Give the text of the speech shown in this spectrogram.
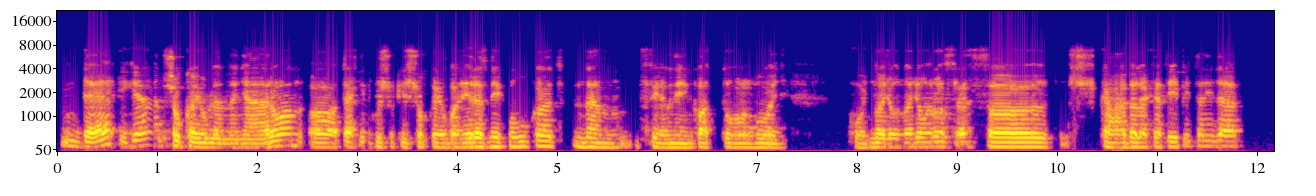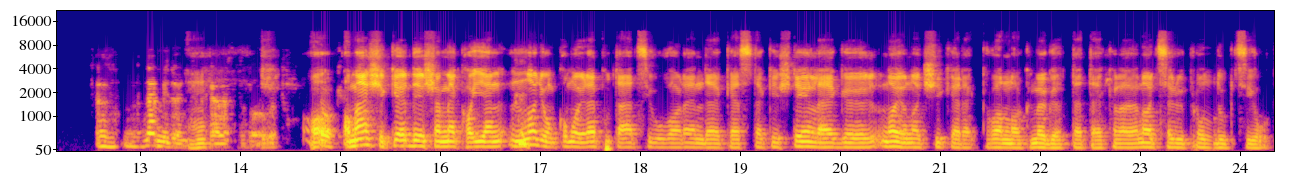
de igen, sokkal jobb lenne nyáron, a technikusok is sokkal jobban éreznék magukat, nem félnénk attól, hogy, hogy nagyon-nagyon rossz lesz a kábeleket építeni, de ez nem mi döntjük el ezt a dolgot. A, a másik kérdésem meg, ha ilyen nagyon komoly reputációval rendelkeztek, és tényleg nagyon nagy sikerek vannak mögöttetek, nagyszerű produkciók,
